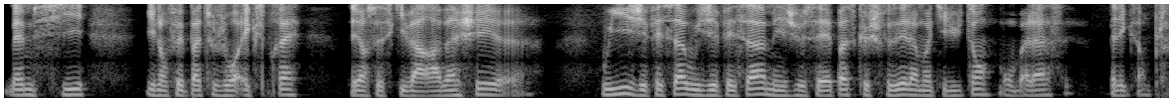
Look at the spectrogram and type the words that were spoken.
même si il en fait pas toujours exprès. D'ailleurs, c'est ce qui va rabâcher. euh, oui, j'ai fait ça, oui, j'ai fait ça, mais je savais pas ce que je faisais la moitié du temps. Bon, bah là, c'est un bel exemple.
